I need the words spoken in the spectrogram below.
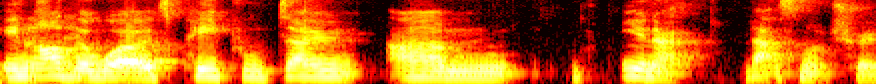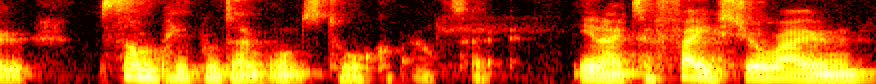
in other words, people don't, um, you know, that's not true. Some people don't want to talk about it you know to face your own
